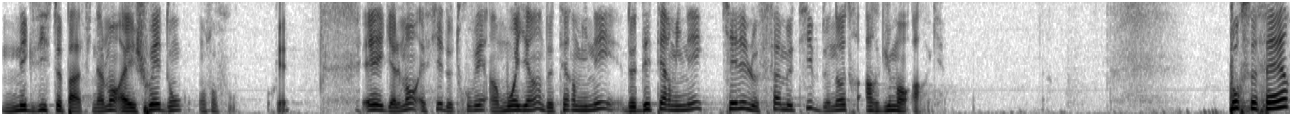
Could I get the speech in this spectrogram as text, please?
n'existe pas, finalement a échoué, donc on s'en fout. Et également essayer de trouver un moyen de, de déterminer quel est le fameux type de notre argument arg. Pour ce faire,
